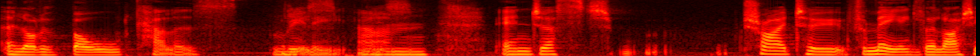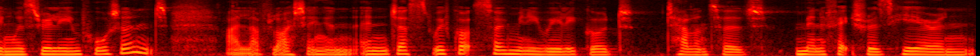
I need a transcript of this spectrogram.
a lot of bold colours, really, yes. Um, yes. and just tried to for me the lighting was really important i love lighting and, and just we've got so many really good talented manufacturers here in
